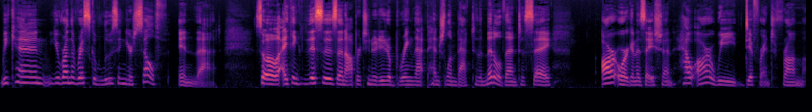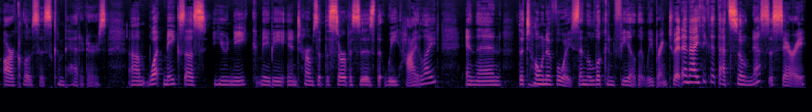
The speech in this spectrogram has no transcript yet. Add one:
we can you run the risk of losing yourself in that. So I think this is an opportunity to bring that pendulum back to the middle then to say our organization, how are we different from our closest competitors? Um, what makes us unique, maybe in terms of the services that we highlight, and then the tone of voice and the look and feel that we bring to it? And I think that that's so necessary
